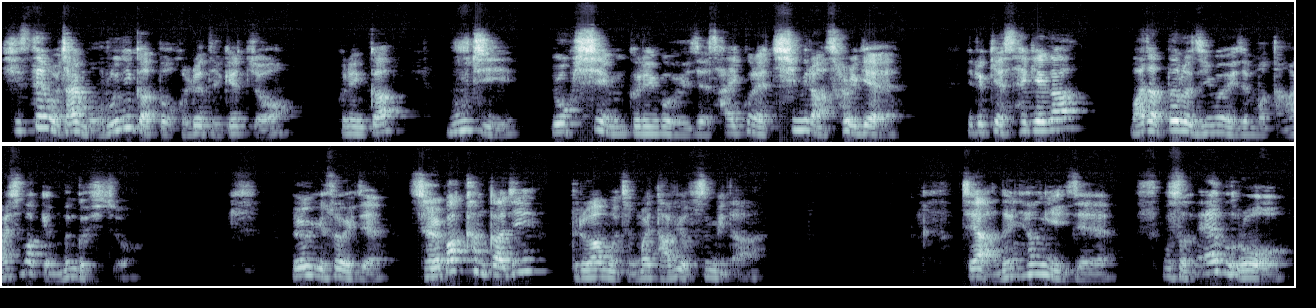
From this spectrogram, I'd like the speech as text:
시스템을 잘 모르니까 또 걸려들겠죠. 그러니까 무지, 욕심, 그리고 이제 사기꾼의 치밀한 설계 이렇게 세 개가 맞아 떨어지면 이제 뭐 당할 수밖에 없는 것이죠. 여기서 이제 절박함까지 들어가면 정말 답이 없습니다. 제 아는 형이 이제 우선 앱으로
